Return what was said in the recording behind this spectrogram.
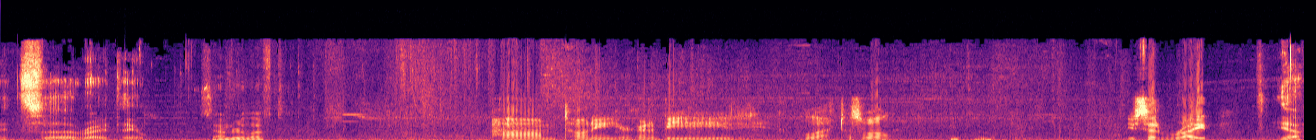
it's uh, right there. Sounder left. Um, Tony, you're gonna be left as well. Okay. You said right. Yeah.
